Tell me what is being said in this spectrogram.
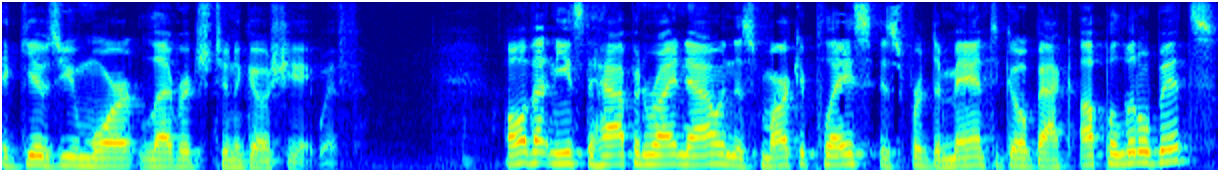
it gives you more leverage to negotiate with. All that needs to happen right now in this marketplace is for demand to go back up a little bit.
